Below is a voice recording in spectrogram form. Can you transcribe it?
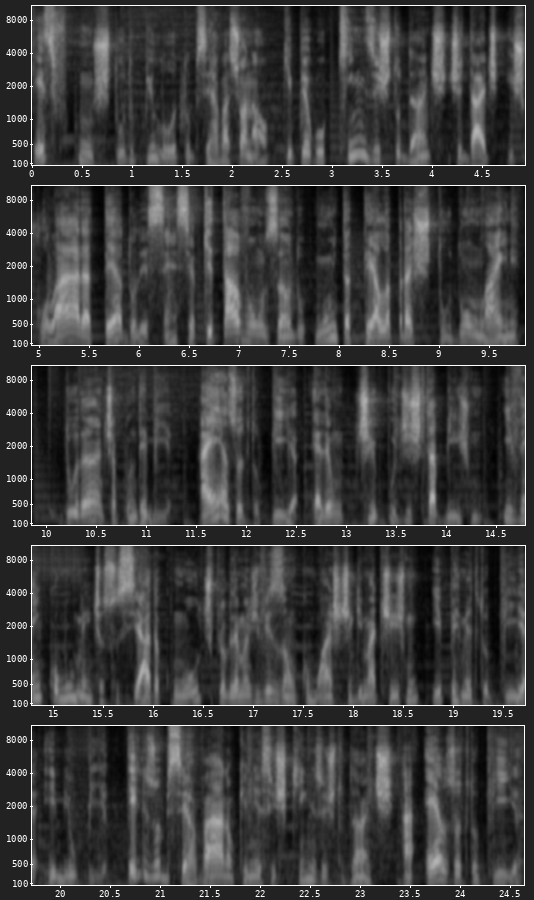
Esse foi um estudo piloto observacional que pegou 15 estudantes de idade escolar até adolescência que estavam usando muita tela para estudo online durante a pandemia. A esotropia é um tipo de estrabismo e vem comumente associada com outros problemas de visão, como astigmatismo, hipermetropia e miopia. Eles observaram que nesses 15 estudantes, a esotropia,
